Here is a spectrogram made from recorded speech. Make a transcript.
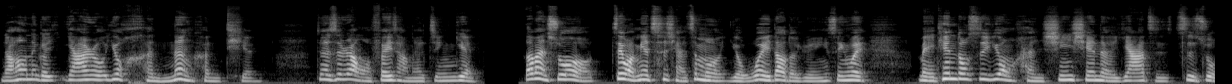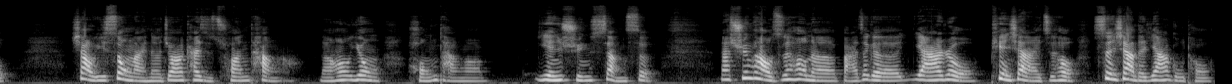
然后那个鸭肉又很嫩很甜，真的是让我非常的惊艳。老板说哦，这碗面吃起来这么有味道的原因，是因为每天都是用很新鲜的鸭子制作，下午一送来呢，就要开始穿烫啊，然后用红糖啊烟熏上色。那熏好之后呢，把这个鸭肉片下来之后，剩下的鸭骨头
